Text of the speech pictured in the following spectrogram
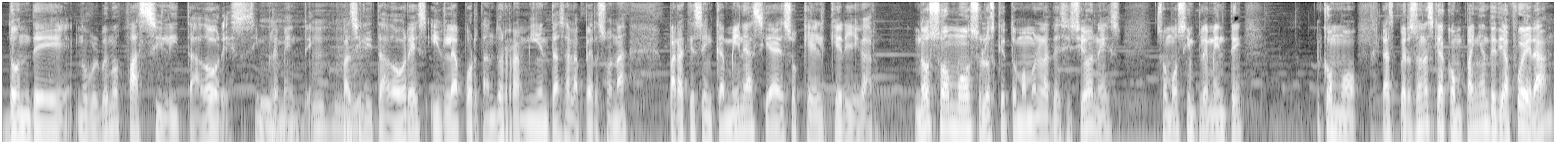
donde nos volvemos facilitadores simplemente. Facilitadores, irle aportando herramientas a la persona para que se encamine hacia eso que él quiere llegar. No somos los que tomamos las decisiones, somos simplemente como las personas que acompañan desde afuera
